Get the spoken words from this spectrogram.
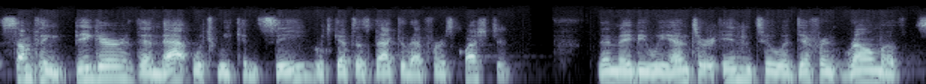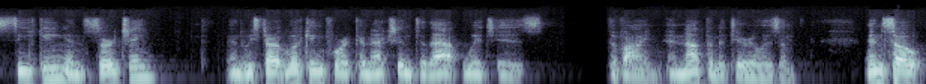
something bigger than that which we can see, which gets us back to that first question, then maybe we enter into a different realm of seeking and searching, and we start looking for a connection to that which is divine and not the materialism. And so,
